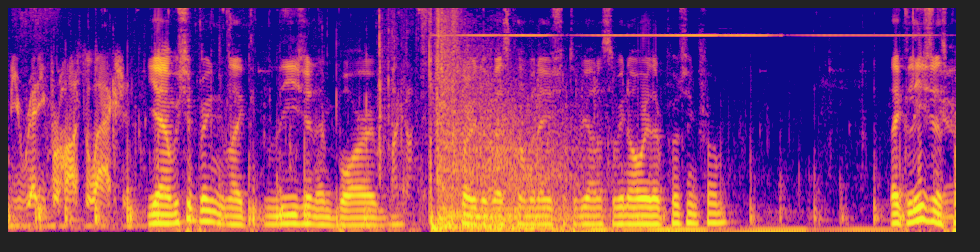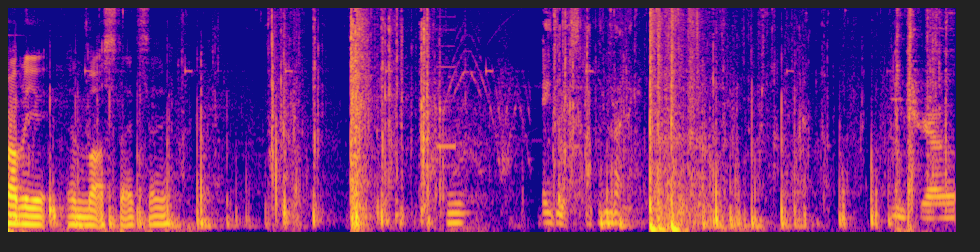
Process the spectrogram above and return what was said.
Be ready for hostile action. Yeah, we should bring like Lesion and Barb. I got this. It's probably the best combination to be honest, so we know where they're pushing from. Like Lesion is Yeah. probably a must, I'd say. ADS up and running. Intro.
